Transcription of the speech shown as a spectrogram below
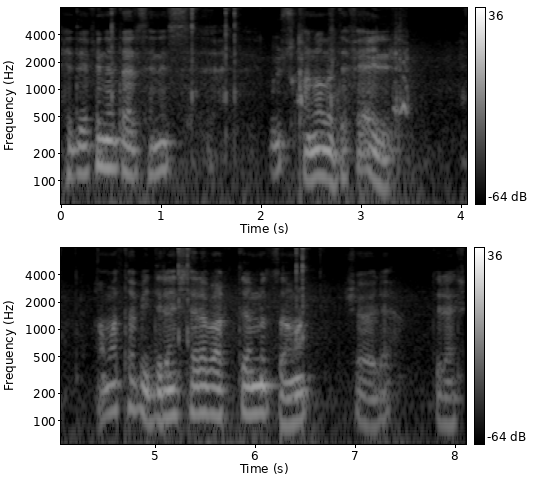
Hedefi ne derseniz üst kanal hedefi 50. Ama tabi dirençlere baktığımız zaman şöyle dirençleri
